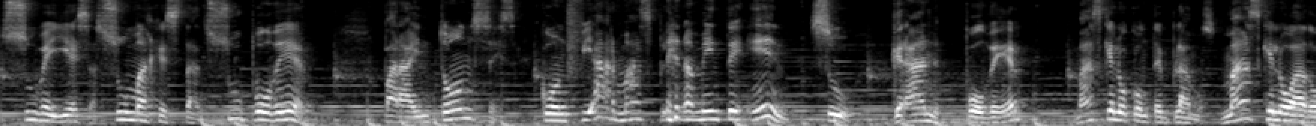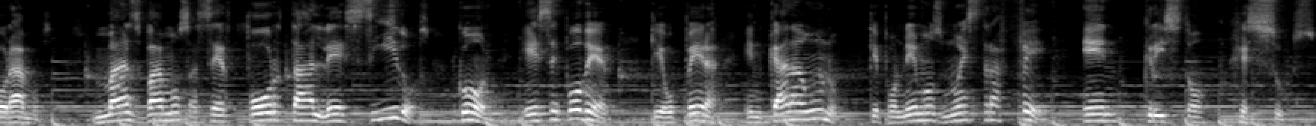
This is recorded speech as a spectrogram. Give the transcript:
su belleza, su majestad, su poder, para entonces confiar más plenamente en su gran poder más que lo contemplamos, más que lo adoramos, más vamos a ser fortalecidos con ese poder que opera en cada uno que ponemos nuestra fe en Cristo Jesús.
